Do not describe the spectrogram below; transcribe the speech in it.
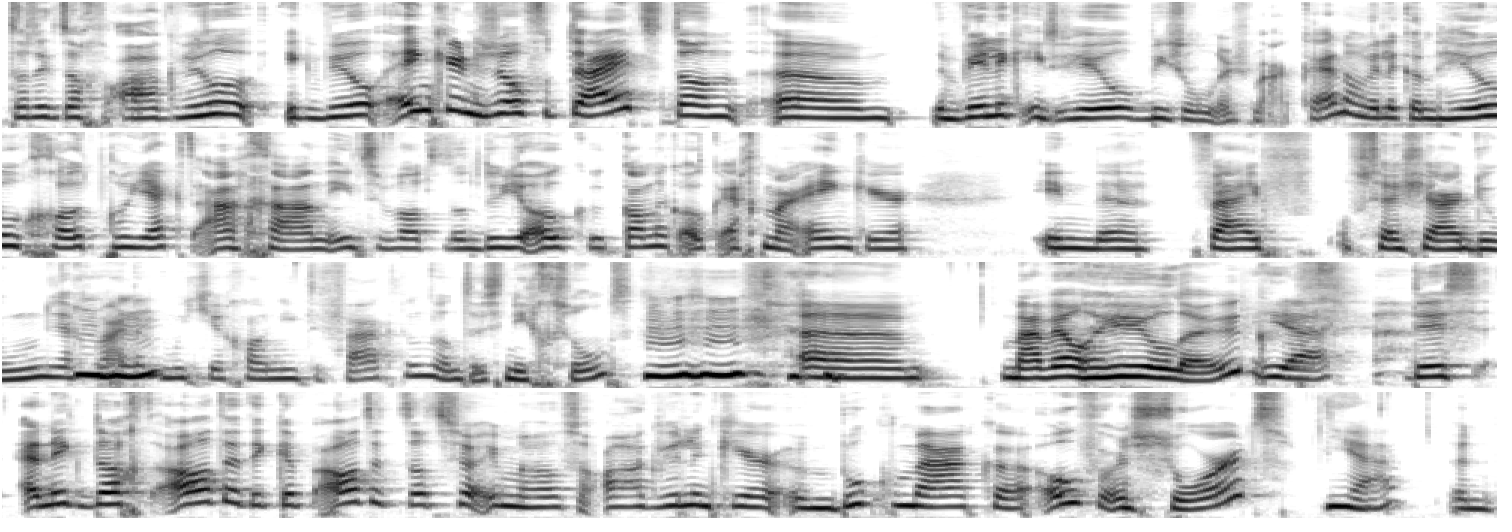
dat ik dacht, oh, ik, wil, ik wil één keer in de zoveel tijd, dan ehm, wil ik iets heel bijzonders maken. Hè? Dan wil ik een heel groot project aangaan. Iets wat, dat doe je ook, kan ik ook echt maar één keer in de vijf of zes jaar doen, zeg maar. Mhm. Dat moet je gewoon niet te vaak doen, want het is niet gezond. Mhm. Ehm, maar wel heel leuk. ja. Dus, en ik dacht altijd, ik heb altijd dat zo in mijn hoofd, oh, ik wil een keer een boek maken over een soort. Ja. Een,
